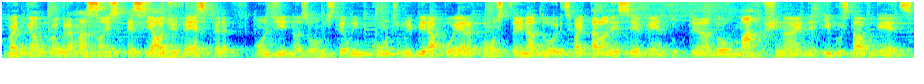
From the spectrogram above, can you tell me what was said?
vai ter uma programação especial de véspera, onde nós vamos ter um encontro no Ibirapuera com os treinadores. Vai estar tá lá nesse evento o treinador Marco Schneider e Gustavo Guedes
